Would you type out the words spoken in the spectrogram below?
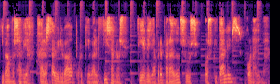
y vamos a viajar hasta Bilbao porque Valcisa nos tiene ya preparados sus hospitales con alma.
